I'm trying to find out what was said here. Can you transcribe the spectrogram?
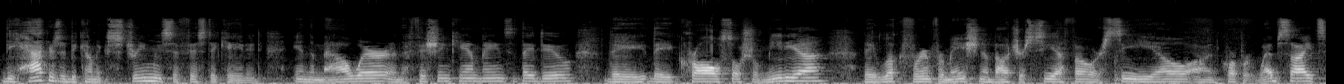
the hackers have become extremely sophisticated in the malware and the phishing campaigns that they do. They, they crawl social media. They look for information about your CFO or CEO on corporate websites.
